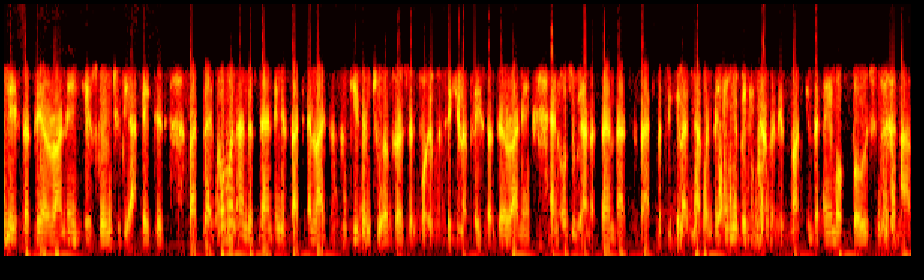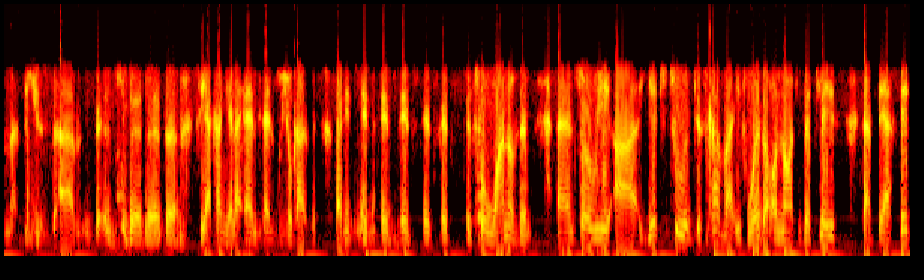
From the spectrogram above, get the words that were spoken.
place that they are running is going to be affected. But the common understanding is that a license is given to a person for a particular place that they're running. And also we understand that that particular tavern, the Enyobeni tavern, is not in the name of both um, these, um, the, the, the, the Siyakhangela and, and Vuyokazi, but it's, it's, it's, it's, it's, it's, for one of them. And so we are yet to discover if whether or not the place that they are said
